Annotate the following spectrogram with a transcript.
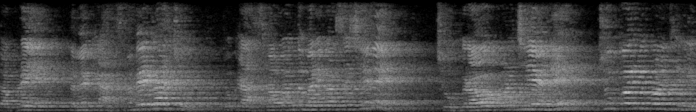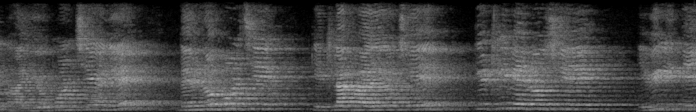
તો આપણે તમે ક્લાસમાં બેઠા છો. તો ક્લાસમાં પણ તમારી પાસે છે ને છોકરાઓ પણ છે અને છોકરીઓ પણ છે એટલે ભાઈઓ પણ છે અને બહેનો પણ છે. કેટલા ભાઈઓ છે, કેટલી બહેનો છે? એવી રીતે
